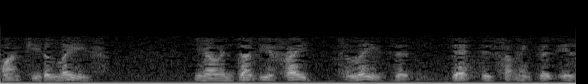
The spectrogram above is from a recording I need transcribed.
time for you to leave? You know, and don't be afraid to leave. That death is something that is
